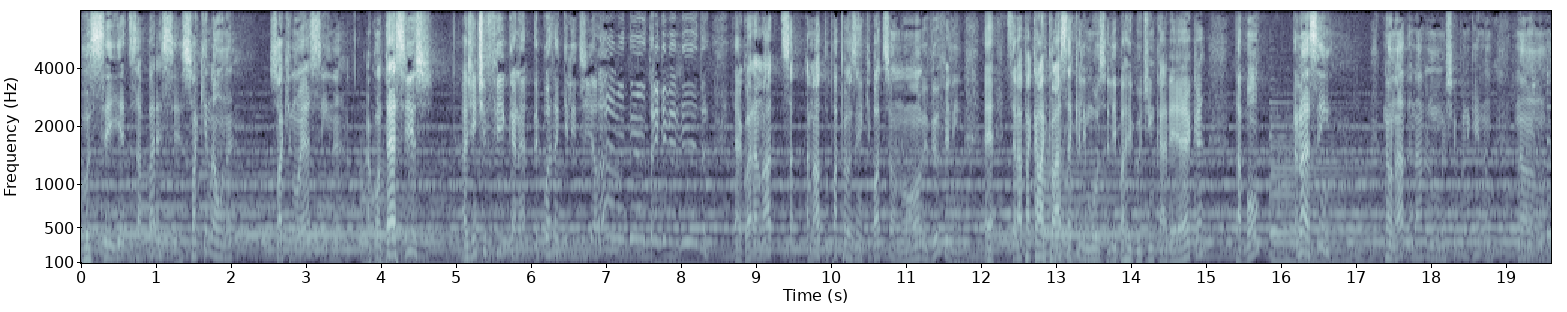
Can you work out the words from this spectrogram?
Você ia desaparecer. Só que não, né? Só que não é assim, né? Acontece isso, a gente fica, né? Depois daquele dia lá, ah, meu Deus, entreguei minha vida. É, agora anota, anota o papelzinho aqui, bota seu nome, viu, filhinho? É, você vai para aquela classe daquele moço ali, barrigudinho careca, tá bom? Não é assim? Não, nada, nada, não mexi com ninguém, não. Não, não, não.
